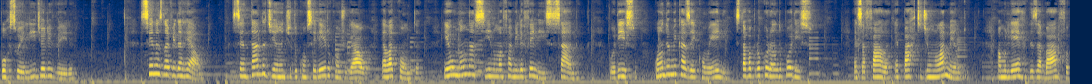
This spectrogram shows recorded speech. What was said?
Por Sueli de Oliveira. Cenas da vida real. Sentada diante do conselheiro conjugal, ela conta: Eu não nasci numa família feliz, sabe? Por isso, quando eu me casei com ele, estava procurando por isso. Essa fala é parte de um lamento. A mulher desabafa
